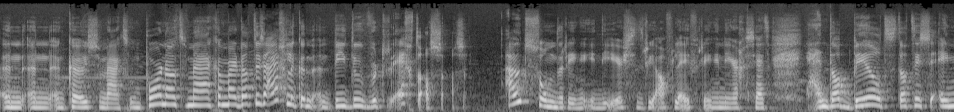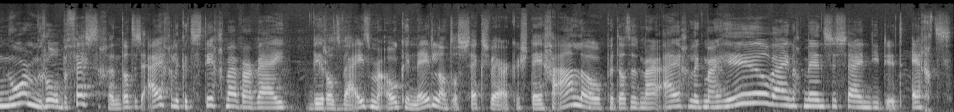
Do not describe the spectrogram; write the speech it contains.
een, een, een keuze maakt om porno te maken. Maar dat is eigenlijk een, die wordt echt als, als uitzonderingen in die eerste drie afleveringen neergezet. Ja, en dat beeld, dat is enorm rolbevestigend. Dat is eigenlijk het stigma waar wij wereldwijd, maar ook in Nederland als sekswerkers tegenaan lopen. Dat het maar eigenlijk maar heel weinig mensen zijn die dit echt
